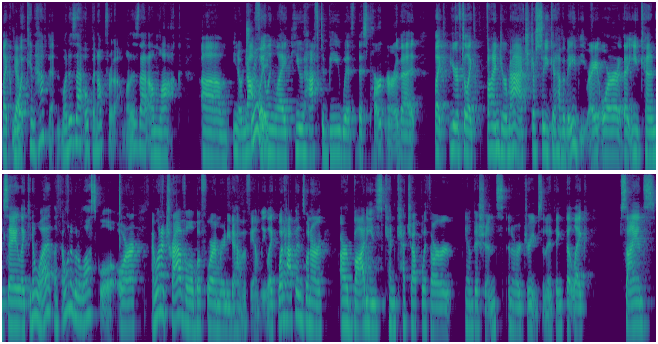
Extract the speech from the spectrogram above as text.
like yeah. what can happen? What does that open up for them? What does that unlock? Um, you know, not Truly. feeling like you have to be with this partner that like you have to like find your match just so you can have a baby, right? Or that you can say like, you know what? Like I want to go to law school or I want to travel before I'm ready to have a family. Like what happens when our our bodies can catch up with our ambitions and our dreams? And I think that like science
